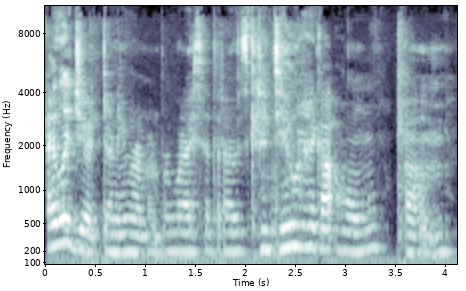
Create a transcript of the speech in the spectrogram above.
I legit don't even remember what I said that I was gonna do when I got home. Um,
